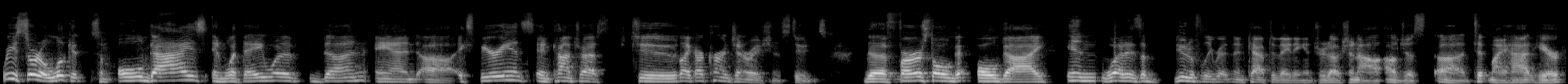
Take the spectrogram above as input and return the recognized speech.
where you sort of look at some old guys and what they would have done and uh, experienced, in contrast to like our current generation of students. the first old old guy in what is a beautifully written and captivating introduction. I'll, I'll just uh, tip my hat here.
